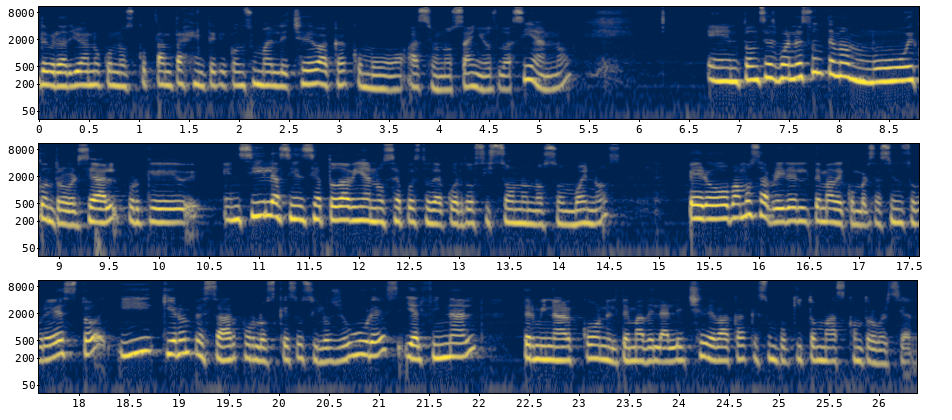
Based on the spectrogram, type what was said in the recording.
de verdad yo ya no conozco tanta gente que consuma leche de vaca como hace unos años lo hacían, ¿no? Entonces, bueno, es un tema muy controversial porque en sí la ciencia todavía no se ha puesto de acuerdo si son o no son buenos, pero vamos a abrir el tema de conversación sobre esto y quiero empezar por los quesos y los yogures y al final terminar con el tema de la leche de vaca que es un poquito más controversial.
